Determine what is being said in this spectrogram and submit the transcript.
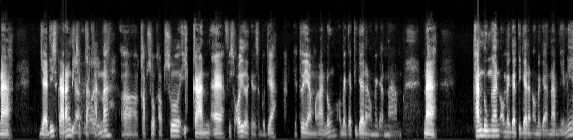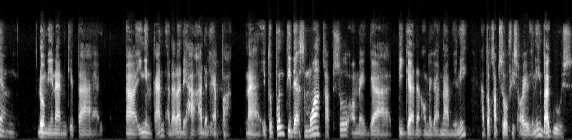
Nah, jadi sekarang ya, diciptakanlah uh, kapsul-kapsul ikan eh fish oil kita sebut ya. Itu yang mengandung omega 3 dan omega 6. Nah, kandungan omega 3 dan omega 6 ini yang dominan kita uh, inginkan adalah DHA dan EPA. Nah, itu pun tidak semua kapsul omega 3 dan omega 6 ini atau kapsul fish oil ini bagus.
